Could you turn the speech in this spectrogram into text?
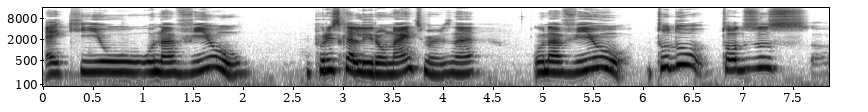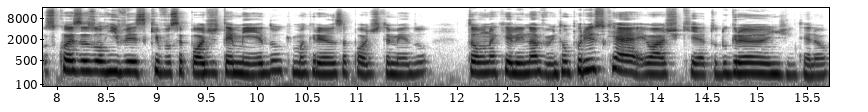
é que o, o navio. Por isso que é Little Nightmares, né? O navio tudo, todas os- as coisas horríveis que você pode ter medo, que uma criança pode ter medo, estão naquele navio. Então por isso que é, eu acho que é tudo grande, entendeu?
